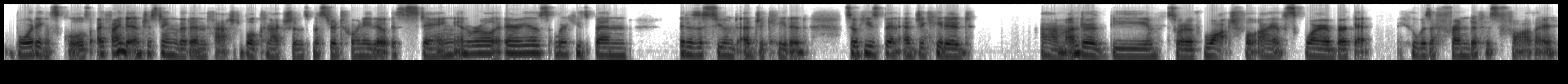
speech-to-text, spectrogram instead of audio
boarding schools. I find it interesting that in fashionable connections mr tornado is staying in rural areas where he's been it is assumed educated. So he's been educated um, under the sort of watchful eye of squire birkett who was a friend of his father.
